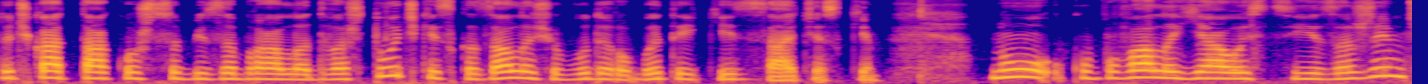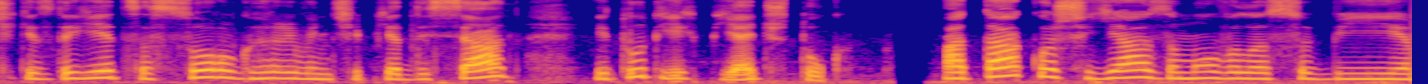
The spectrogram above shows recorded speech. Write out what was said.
Дочка також собі забрала два штучки, сказала, що буде робити якісь зачіски. Ну, купувала я ось ці зажимчики, здається, 40 гривень чи 50, і тут їх 5 штук. А також я замовила собі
